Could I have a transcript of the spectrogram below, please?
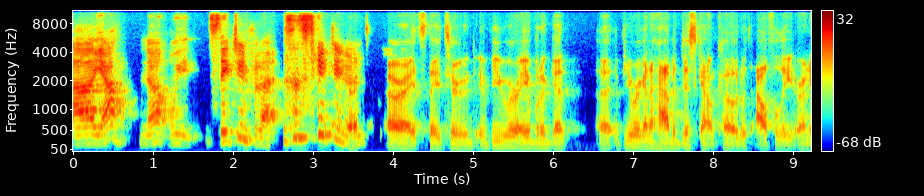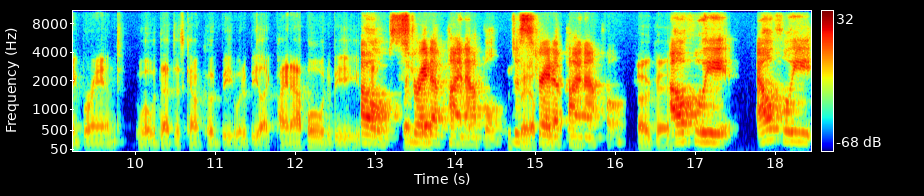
uh, yeah, no, we stay tuned for that. stay tuned. All right, stay tuned. If you were able to get, uh, if you were going to have a discount code with Alphalete or any brand, what would that discount code be? Would it be like pineapple? Would it be? Oh, straight up pineapple. Just, Just straight, up, pineapple. up pineapple. Okay. Alphalete, Alphalete,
